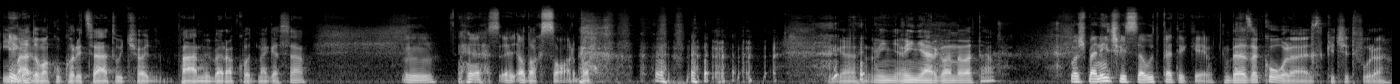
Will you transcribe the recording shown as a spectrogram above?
imádom Igen. a kukoricát, úgyhogy bármibe rakod, megeszem. Mm. Ez egy adag szarba. Igen, mindjárt, mindjárt gondoltam. Most már nincs visszaút, Petikém. De ez a kóla, ez kicsit fura.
